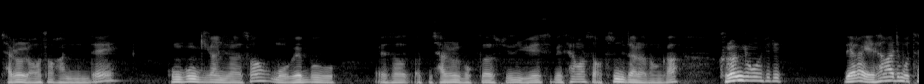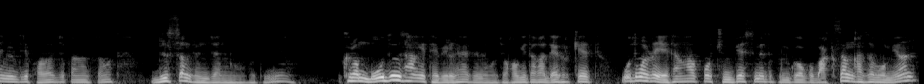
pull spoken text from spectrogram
자료를 넣어서 갔는데 공공기관이라서 뭐 외부에서 어떤 자료를 복사할 수 있는 USB 사용할 수 없습니다라던가 그런 경우들이 내가 예상하지 못한 일들이 벌어질 가능성은 늘상 존재하는 거거든요. 그럼 모든 상황에 대비를 해야 되는 거죠. 거기다가 내가 그렇게 모든 걸 다 예상하고 준비했음에도 불구하고 막상 가서 보면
